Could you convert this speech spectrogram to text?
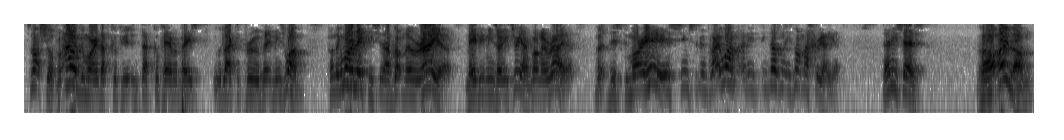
It's not sure. From our Gemara in Daf Kuf base, he would like to prove that it means one. From the Gemara later, he says, I've got no raya. Maybe it means only three. I've got no raya. But this Gemara here seems to imply one, and he doesn't, he's not machriya yet. Then he says, V'ha'olam,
